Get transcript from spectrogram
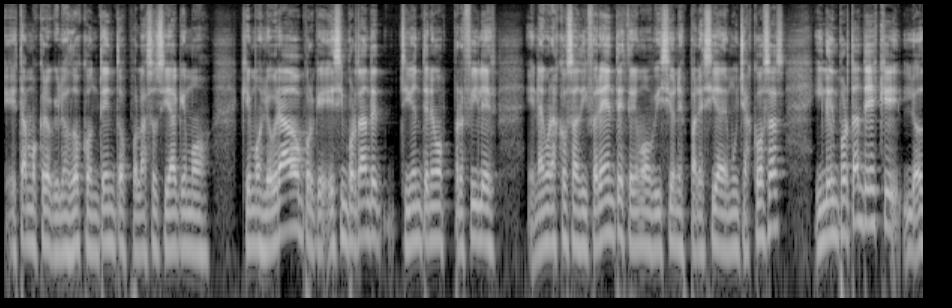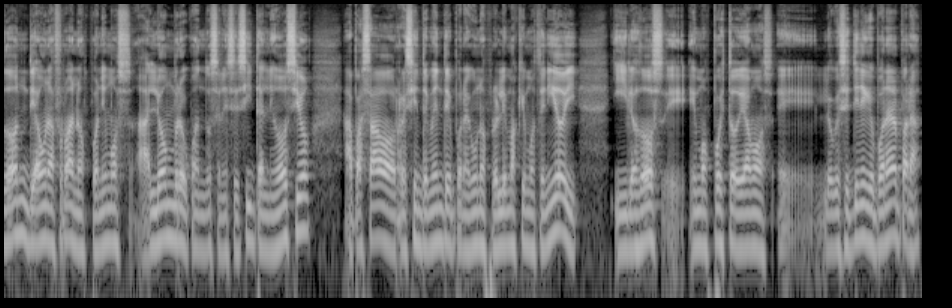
estamos creo que los dos contentos por la sociedad que hemos, que hemos logrado. Porque es importante, si bien tenemos perfiles en algunas cosas diferentes, tenemos visiones parecidas de muchas cosas y lo importante es que los dos de alguna forma nos ponemos al hombro cuando se necesita el negocio. Ha pasado recientemente por algunos problemas que hemos tenido y, los dos eh, hemos puesto, digamos, eh, lo que se tiene que poner para,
